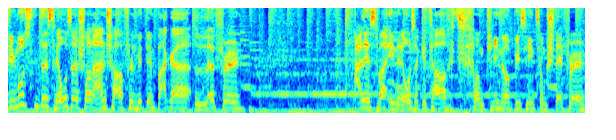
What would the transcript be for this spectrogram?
Die mussten das Rosa schon anschaufeln mit dem Bagger, Löffel. Alles war in Rosa getaucht, vom Kino bis hin zum Steffel.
